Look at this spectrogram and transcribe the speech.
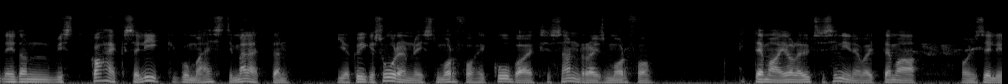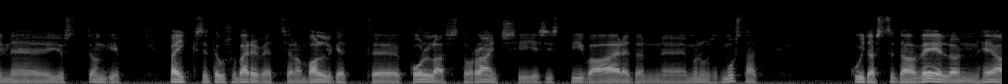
Neid on vist kaheksa liiki, kui ma hästi mäletan, ja kõige suurem neist, Morpho hecuba ehk siis sunrise morpho, tema ei ole üldse sinine, vaid tema on selline just, ongi päikesetõusu värv, et seal on valget, kollast, oranži ja siis tiiva ääred on mõnusad mustad kuidas teda veel on hea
